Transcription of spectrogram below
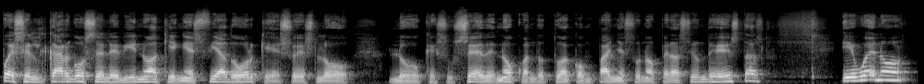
pues el cargo se le vino a quien es fiador, que eso es lo, lo que sucede, ¿no? Cuando tú acompañas una operación de estas. Y bueno,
